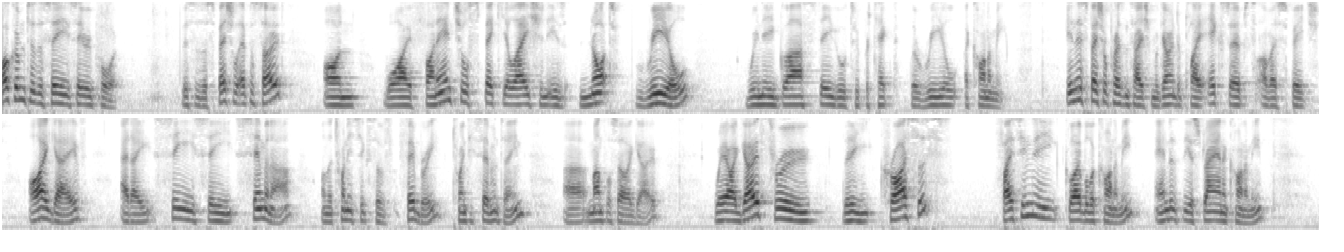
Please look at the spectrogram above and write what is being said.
Welcome to the CEC report. This is a special episode on why financial speculation is not real. We need Glass Steagall to protect the real economy. In this special presentation, we're going to play excerpts of a speech I gave at a CEC seminar on the 26th of February 2017, uh, a month or so ago, where I go through the crisis facing the global economy and as the Australian economy,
